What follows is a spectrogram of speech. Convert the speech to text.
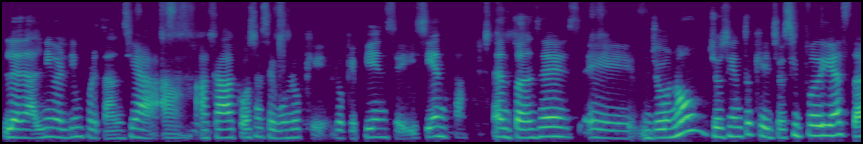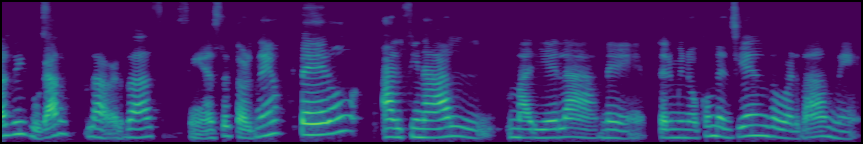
le da el nivel de importancia a, a cada cosa según lo que, lo que piense y sienta. Entonces, eh, yo no, yo siento que yo sí podía estar sin jugar, la verdad, sin este torneo, pero al final Mariela me terminó convenciendo, ¿verdad? Me,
